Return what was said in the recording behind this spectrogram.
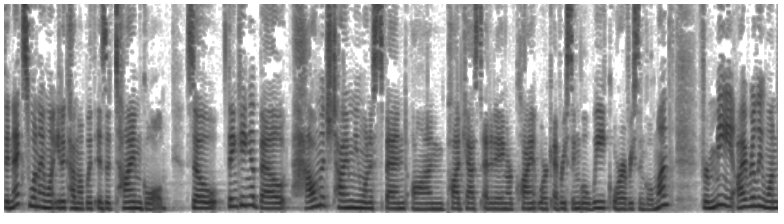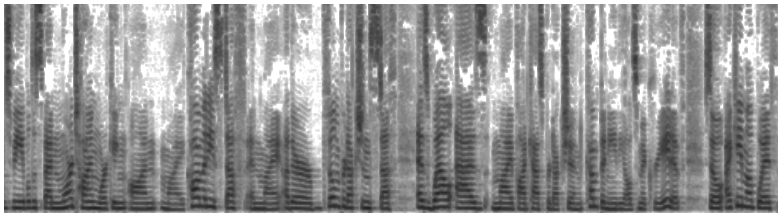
The next one I want you to come up with is a time goal. So thinking about how much time you want to spend on podcast editing or client work every single week or every single month. For me, I really wanted to be able to spend more time working on my comedy stuff and my other film production stuff, as well as my podcast production company, The Ultimate Creative. So I came up with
